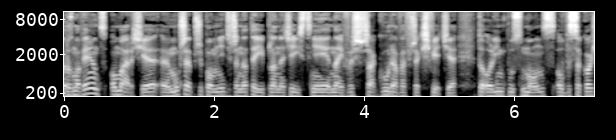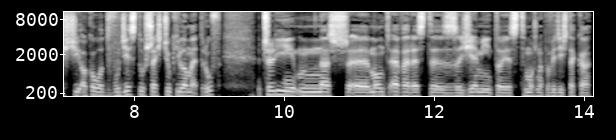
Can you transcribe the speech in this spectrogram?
Rozmawiając o Marsie, e, muszę przypomnieć, że na tej planecie istnieje najwyższa góra we wszechświecie. To Olympus Mons o wysokości około 26 kilometrów, czyli mm, nasz e, Mount Everest z Ziemi to jest, można powiedzieć, taka,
